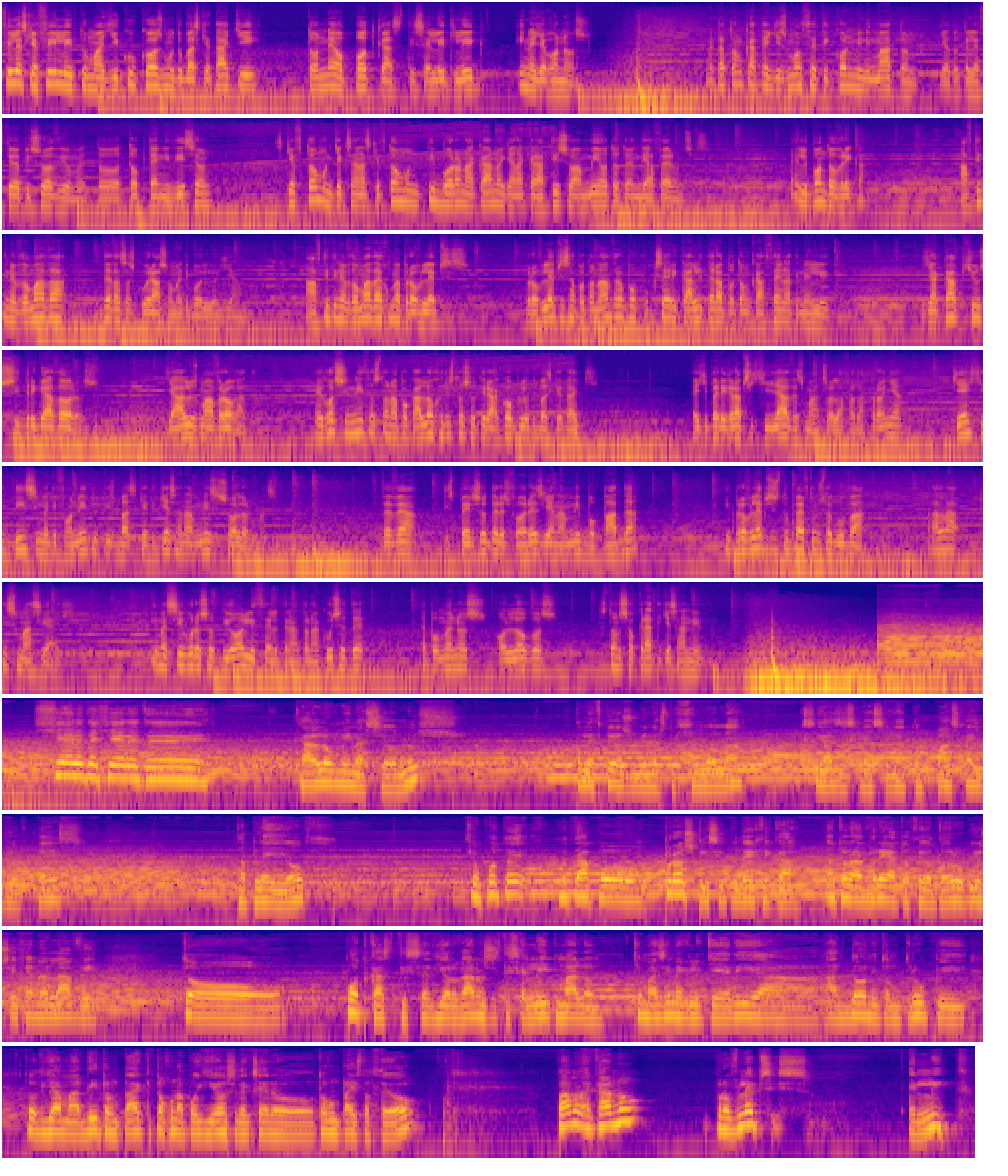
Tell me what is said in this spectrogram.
Φίλες και φίλοι του μαγικού κόσμου του μπασκετάκι, το νέο podcast της Elite League είναι γεγονός. Μετά τον καταιγισμό θετικών μηνυμάτων για το τελευταίο επεισόδιο με το Top 10 ειδήσεων, σκεφτόμουν και ξανασκεφτόμουν τι μπορώ να κάνω για να κρατήσω αμύωτο το ενδιαφέρον σας. Ε, λοιπόν το βρήκα. Αυτή την εβδομάδα δεν θα σας κουράσω με την πολυλογία μου. Αυτή την εβδομάδα έχουμε προβλέψεις. Προβλέψεις από τον άνθρωπο που ξέρει καλύτερα από τον καθένα την Elite. Για κάποιους συντριγκαδόρος. Για άλλους μαυρόγατα. Εγώ συνήθως τον αποκαλώ Χρήστο Σωτηρακόπουλο του μπασκετάκι. Έχει περιγράψει χιλιάδες μάτς όλα αυτά τα χρόνια και έχει ντύσει με τη φωνή του τις μπασκετικές αναμνήσεις όλων μας. Βέβαια, τις περισσότερες φορές για να μην πω πάντα, οι προβλέψεις του πέφτουν στον κουβά. Αλλά τι σημασία έχει. Είμαι σίγουρος ότι όλοι θέλετε να τον ακούσετε, επομένως ο λόγος στον Σοκράτη και Σανίδη. Χαίρετε, χαίρετε. Καλό μήνα σε όλους. Τελευταίος μήνας του χειμώνα. Ξιάζει σιγά σιγά το Πάσχα, οι γιορτές, τα play-off. Και οπότε μετά από πρόσκληση που δέχτηκα από τον Ανδρέα το Θεοδωρού, ο οποίος έχει αναλάβει το podcast της διοργάνωσης της Elite μάλλον και μαζί με Γλυκερία, Αντώνη τον Τρούπη, το Διαμαντή, τον Τάκη, το έχουν απογειώσει, δεν ξέρω, το έχουν πάει στο Θεό. Πάμε να κάνω προβλέψεις. Elite.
